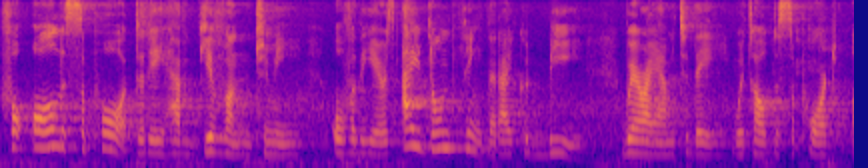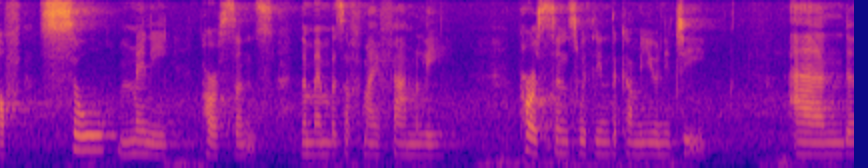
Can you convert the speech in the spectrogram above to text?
for all the support that they have given to me over the years. I don't think that I could be where I am today without the support of so many persons, the members of my family, persons within the community, and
